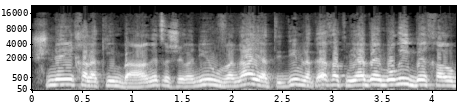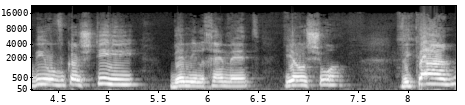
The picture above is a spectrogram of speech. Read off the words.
שני חלקים בארץ, אשר אני ובניי עתידים לקחת מיד האמורי בחרבי ובקשתי במלחמת יהושע. וכאן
